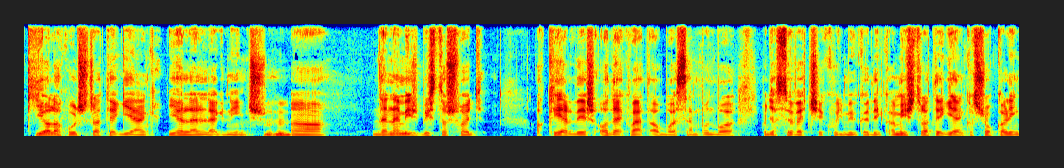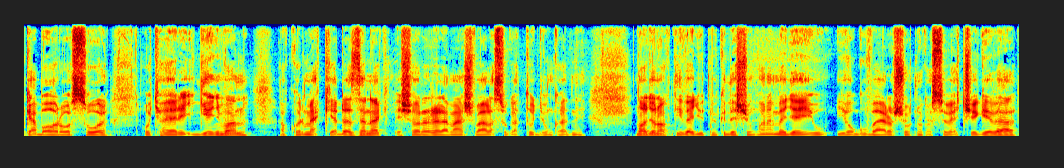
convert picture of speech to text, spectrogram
Kialakult stratégiánk jelenleg nincs. Uh-huh. de nem is biztos, hogy a kérdés adekvát abból szempontból, hogy a szövetség hogy működik. A mi stratégiánk az sokkal inkább arról szól, hogy ha erre igény van, akkor megkérdezzenek, és arra releváns válaszokat tudjunk adni. Nagyon aktív együttműködésünk van a megyei jogú városoknak a szövetségével.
